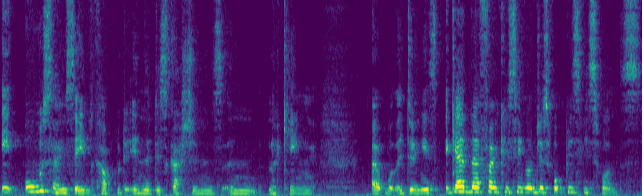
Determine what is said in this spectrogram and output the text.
it also seems coupled in the discussions and looking at what they're doing is again they're focusing on just what business wants,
